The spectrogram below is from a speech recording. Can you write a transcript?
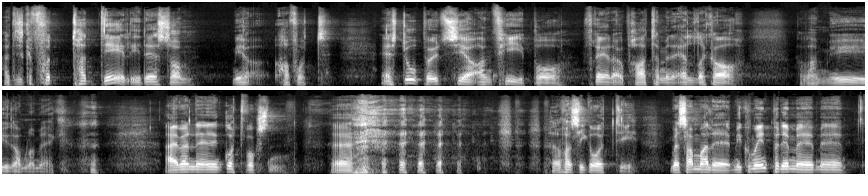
At de skal få ta del i det som vi har fått. Jeg sto på utsida av Amfi på fredag og prata med en eldre kar. Han var mye gamlere enn meg. Nei, men en godt voksen. Han var sikkert 80. Men samme det. Vi kom inn på det med, med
